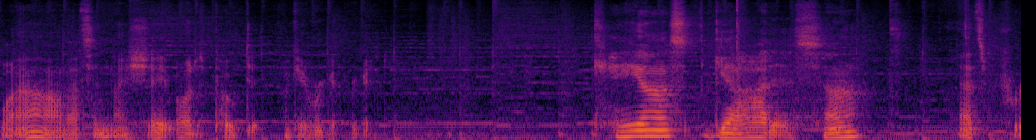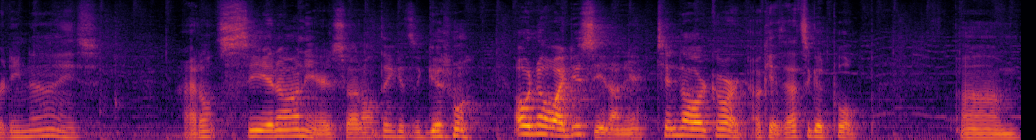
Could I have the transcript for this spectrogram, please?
Wow, that's in nice shape. Oh, I just poked it. Okay, we're good, we're good. Chaos Goddess, huh? That's pretty nice. I don't see it on here, so I don't think it's a good one. Oh, no, I do see it on here. $10 card. Okay, that's a good pull. Um,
